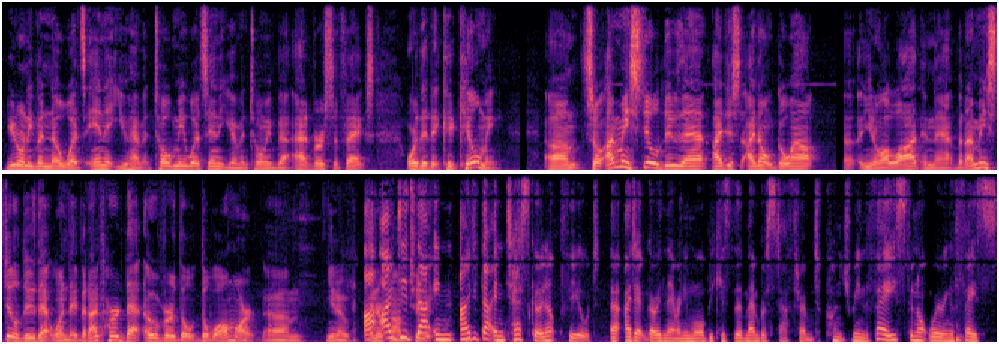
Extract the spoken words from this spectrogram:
you don't even know what's in it. You haven't told me what's in it. You haven't told me about adverse effects or that it could kill me. Um, so I may still do that. I just I don't go out uh, you know a lot in that, but I may still do that one day. But I've heard that over the the Walmart, um, you know. I, I, did too. that in I did that in Tesco in Upfield. Uh, I don't go in there anymore because the member of staff threatened to punch me in the face for not wearing a face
